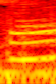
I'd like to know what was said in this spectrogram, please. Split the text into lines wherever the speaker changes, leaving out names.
song.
